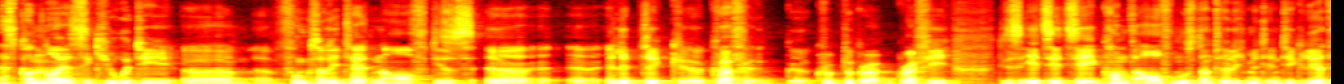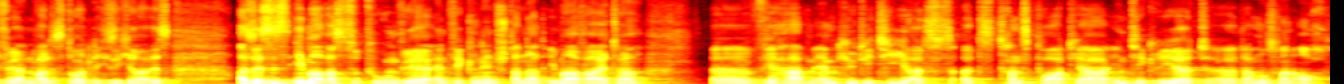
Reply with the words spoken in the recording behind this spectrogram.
es kommen neue Security-Funktionalitäten auf. Dieses äh, äh Elliptic äh, Curve Cryptography, dieses ECC kommt auf, muss natürlich mit integriert werden, weil es deutlich sicherer ist. Also es ist immer was zu tun. Wir entwickeln den Standard immer weiter. Äh, wir haben MQTT als, als Transport ja integriert. Da muss man auch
